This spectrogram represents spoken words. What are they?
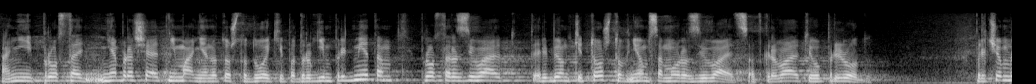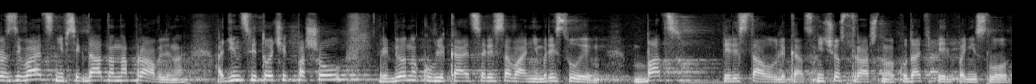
Они просто не обращают внимания на то, что двойки по другим предметам, просто развивают ребенке то, что в нем само развивается, открывают его природу. Причем развивается не всегда однонаправленно. Один цветочек пошел, ребенок увлекается рисованием, рисуем. Бац, перестал увлекаться. Ничего страшного, куда теперь понесло?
